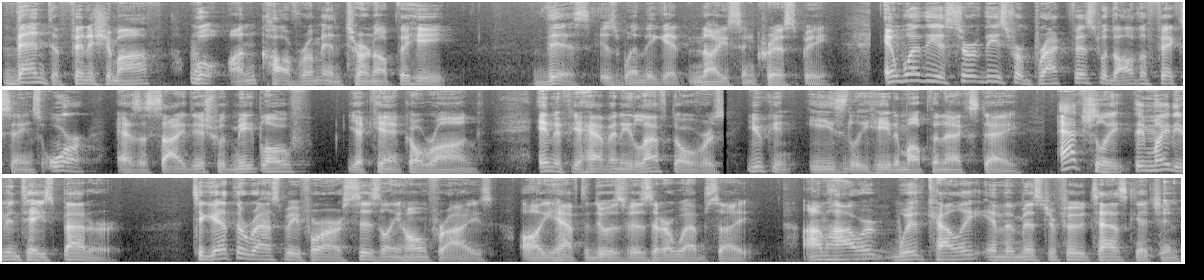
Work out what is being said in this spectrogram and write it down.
Then to finish them off, we'll uncover them and turn up the heat. This is when they get nice and crispy. And whether you serve these for breakfast with all the fixings or as a side dish with meatloaf, you can't go wrong. And if you have any leftovers, you can easily heat them up the next day. Actually, they might even taste better. To get the recipe for our sizzling home fries, all you have to do is visit our website. I'm Howard with Kelly in the Mr. Food Test Kitchen,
